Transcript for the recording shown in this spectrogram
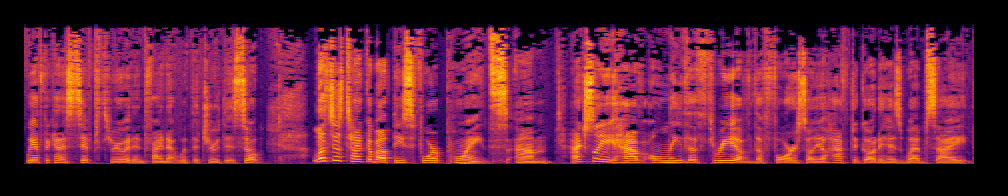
we have to kind of sift through it and find out what the truth is. So let's just talk about these four points. Um, actually, have only the three of the four, so you'll have to go to his website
